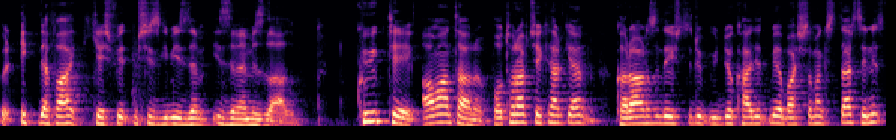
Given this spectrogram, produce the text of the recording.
Böyle ilk defa keşfetmişiz gibi izle, izlememiz lazım. Quick take aman tanrım fotoğraf çekerken kararınızı değiştirip video kaydetmeye başlamak isterseniz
